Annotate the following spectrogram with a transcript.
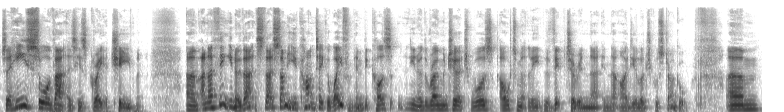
So he saw that as his great achievement. Um, and I think you know that's that's something you can't take away from him because you know the Roman Church was ultimately the victor in that in that ideological struggle. Um,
